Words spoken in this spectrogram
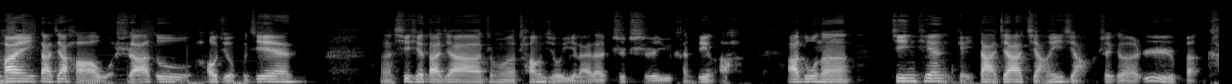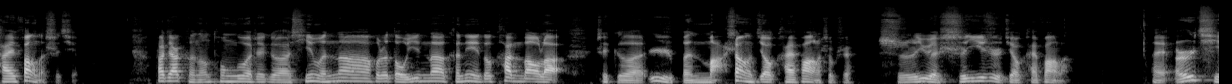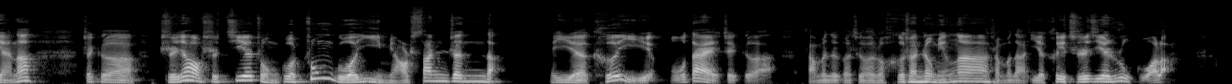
嗨，大家好，我是阿杜，好久不见。呃，谢谢大家这么长久以来的支持与肯定啊。阿杜呢，今天给大家讲一讲这个日本开放的事情。大家可能通过这个新闻呐，或者抖音呐，肯定也都看到了，这个日本马上就要开放了，是不是？十月十一日就要开放了。哎，而且呢，这个只要是接种过中国疫苗三针的。也可以不带这个咱们这个这个核酸证明啊什么的，也可以直接入国了，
